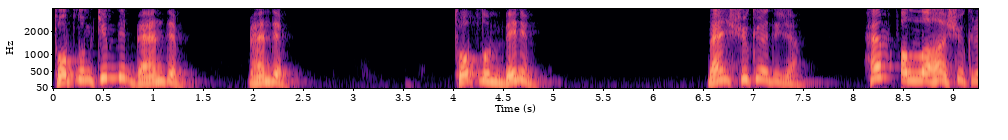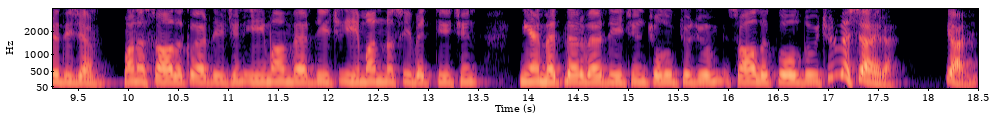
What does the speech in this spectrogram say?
Toplum kimdi? Bendim. Bendim. Toplum benim. Ben şükredeceğim. Hem Allah'a şükredeceğim. Bana sağlık verdiği için, iman verdiği için, iman nasip ettiği için, nimetler verdiği için, çoluk çocuğum sağlıklı olduğu için vesaire. Yani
